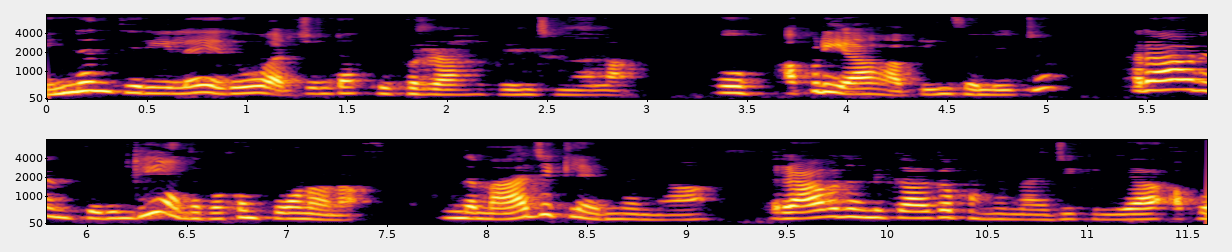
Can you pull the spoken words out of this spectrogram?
என்னன்னு தெரியல ஏதோ அர்ஜென்ட்டா கூப்பிடுறா அப்படின்னு சொன்னாலாம். ஓ அப்படியா? அப்படின்னு சொல்லிட்டு ராவணன் திரும்பி அந்த பக்கம் போனானா இந்த மேஜிக்ல என்னன்னா ராவணனுக்காக பண்ண மேஜிக் இல்லையா? அப்போ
